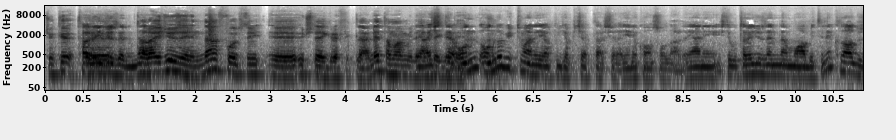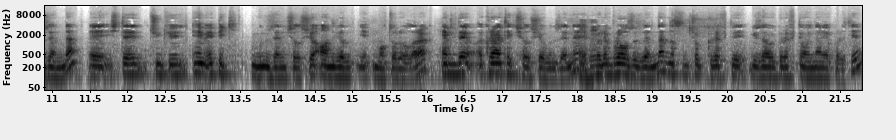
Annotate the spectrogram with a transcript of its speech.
Çünkü Tarayıcı e, üzerinden. tarayıcı üzerinden full e, 3D grafiklerle tamamıyla Ya entegre işte onu, onu da büyük ihtimalle yap, yapacaklar şeyler yeni konsollarda. Yani işte bu tarayıcı üzerinden muhabbetini cloud üzerinden e, işte çünkü hem Epic bunun üzerine çalışıyor Unreal motoru olarak hem de Crytek çalışıyor bunun üzerine. Hep böyle browser üzerinden nasıl çok grafikli güzel grafikli oyunlar yaparız diye.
